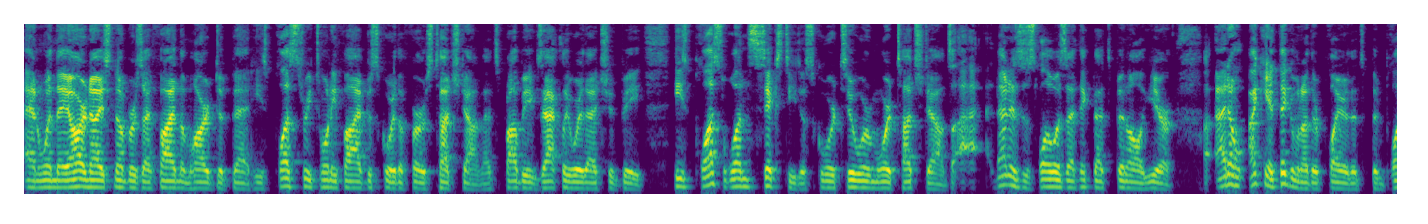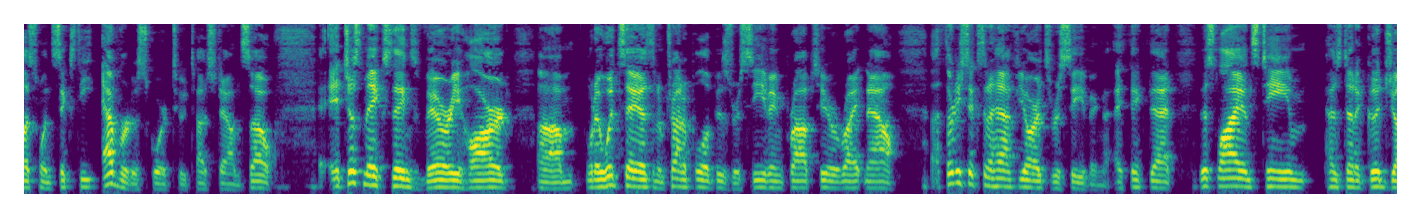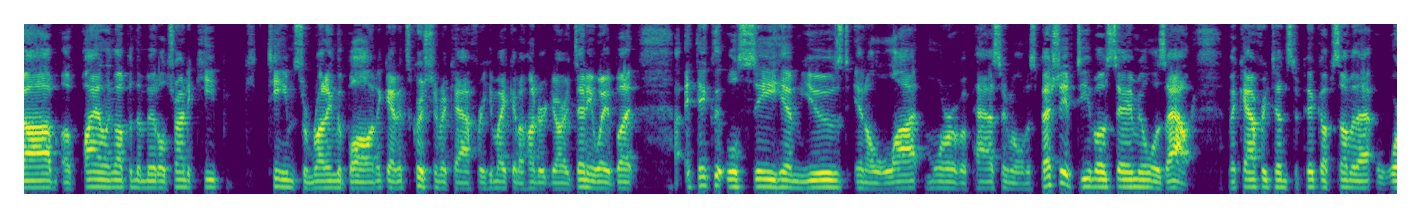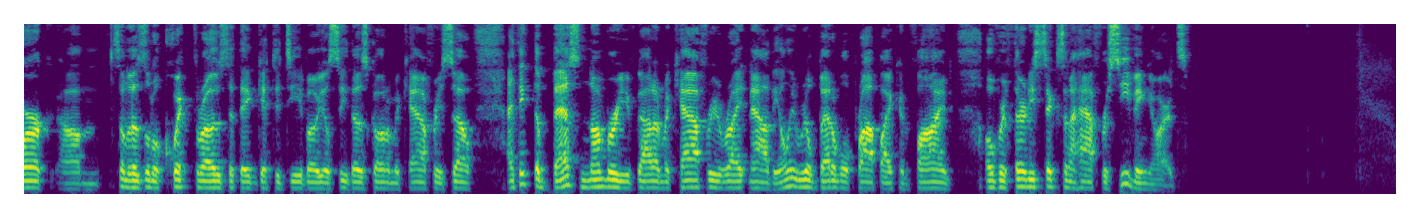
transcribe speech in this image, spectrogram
And when they are nice numbers, I find them hard to bet. He's plus 325 to score the first touchdown. That's probably exactly where that should be. He's plus 160 to score two or more touchdowns. I, that is as low as I think that's been all year. I don't, I can't think of another player that's been plus 160 ever to score two touchdowns. So it just makes things very hard. Um, what I would say is, and I'm trying to pull up his receiving props here right now, uh, 36 and a half yards receiving. I think that this Lions team has done a good job of piling up in the middle, trying to keep teams from running the ball. And again, it's Christian McCaffrey. He might get 100 yards anyway, but I think that we'll see him used in a lot more of a passing role, and especially if Debo Samuel is out. McCaffrey tends to pick up some of that work, um, some of those little quick throws that they get to Debo. You'll see those going to McCaffrey. So I think the best number you've got on McCaffrey right now, the only real bettable prop I can find, over 36 and a half receiving yards.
